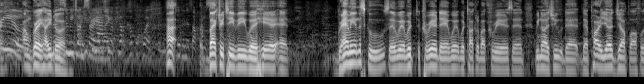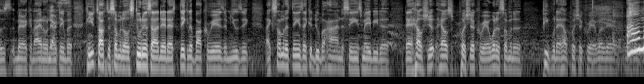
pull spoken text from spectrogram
How are you? I'm great. How you nice doing? to meet you. I'm sorry. I'm like Hi. taking this off. I'm. BlackTree TV. We're here at Grammy in the schools, and we're, we're career day. And we're, we're talking about careers, and we know that you that that part of your jump off was American Idol and Yes. everything. But can you talk to some of those students out there that's thinking about careers in music, like some of the things they could do behind the scenes, maybe to that helps you helps push your career? What are some of the people that help push your career? Whether they're Um,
